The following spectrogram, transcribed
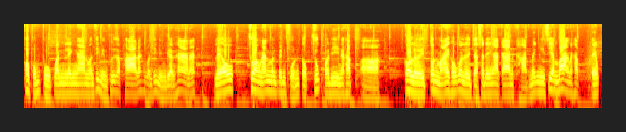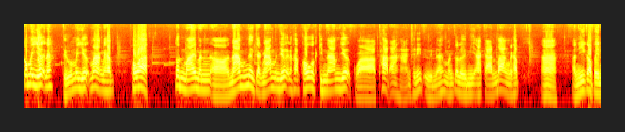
พอผมปลูกวันแรงงานวันที่ 1 พฤษภานะวันที่ 1 เดือน 5 นะ แล้วช่วงนั้นมันเป็นฝนตกชุกพอดีนะครับก็เลยต้นไม้เขาก็เลยจะแสดงอาการขาดแมกนีเซียมบ้างนะครับ แต่ก็ไม่เยอะนะ ถือว่าไม่เยอะมากนะครับ เพราะว่า ต้นไม้มันเอ่อน้ำเนื่องจากน้ำมันเยอะนะครับเขาก็กินน้ำเยอะกว่าธาตุอาหารชนิดอื่นนะมันก็เลยมีอาการบ้างนะครับอ่าอันนี้ก็เป็น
